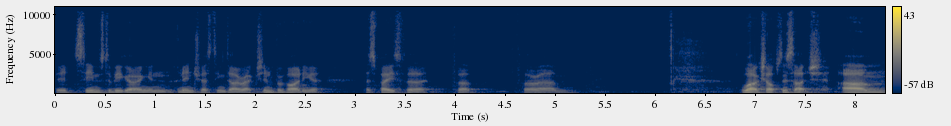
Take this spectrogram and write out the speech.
it seems to be going in an interesting direction, providing a, a space for, for, for um, workshops and such. Um,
